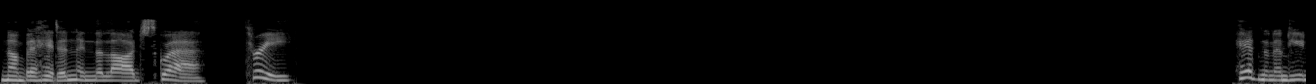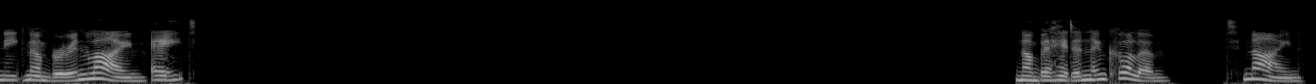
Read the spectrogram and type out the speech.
Number hidden in the large square 3. Hidden and unique number in line 8. Number hidden in column 9.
